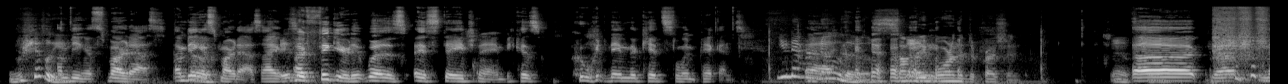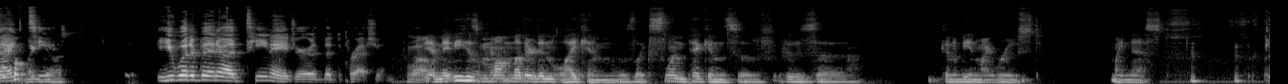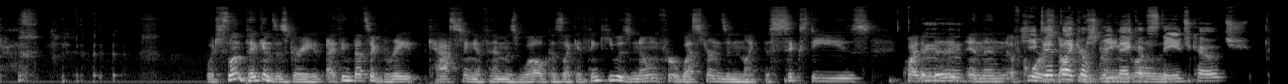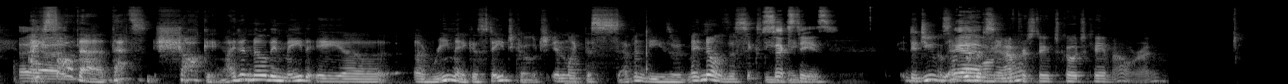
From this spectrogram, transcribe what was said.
really I'm being a smartass. I'm being Oh. a smartass. I, I it- figured it was a stage name because who would name their kid Slim Pickens? You never Uh, know though Somebody born in the Depression. That's Uh, yeah, true. Oh my 19. God. he would have been a teenager in the Depression. Well, yeah maybe his okay. mo- mother didn't like him it was like slim pickens of who's uh gonna be in my roost my nest Which Slim Pickens is great. I think that's a great casting of him as well because, like, I think he was known for westerns in like the '60s quite a bit, and then of He course did like Dr. a remake of Strangelove- Stagecoach. I saw that. That's shocking. I didn't know they made a uh, a remake of Stagecoach in like the '70s or no, the '60s. maybe. 60s. Did you That's Yeah, long after that? Stagecoach came out, right?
